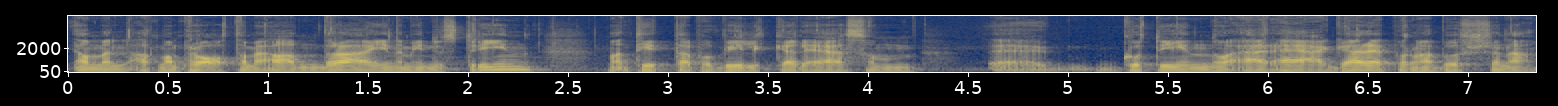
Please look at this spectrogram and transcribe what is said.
ja, men att man pratar med andra inom industrin. Man tittar på vilka det är som Eh, gått in och är ägare på de här börserna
